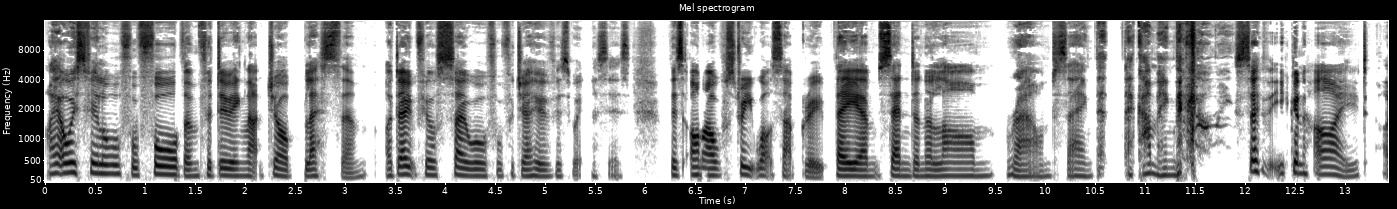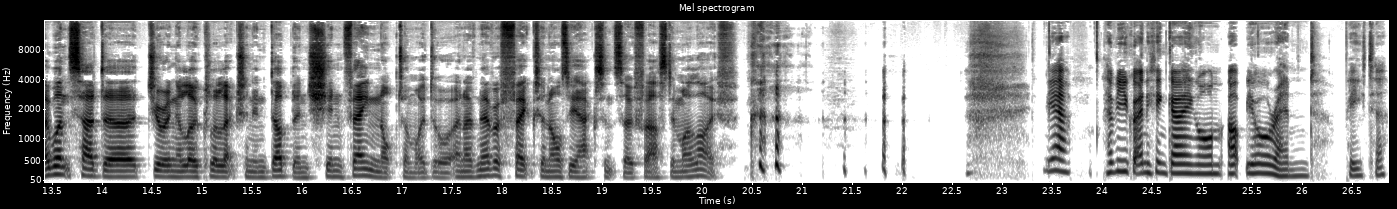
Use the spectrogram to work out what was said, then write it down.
I always feel awful for them for doing that job, bless them. I don't feel so awful for Jehovah's Witnesses. There's on our street WhatsApp group, they um, send an alarm round saying that they're coming, they're coming, so that you can hide. I once had uh, during a local election in Dublin, Sinn Féin knocked on my door, and I've never faked an Aussie accent so fast in my life. Yeah. Have you got anything going on up your end, Peter?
